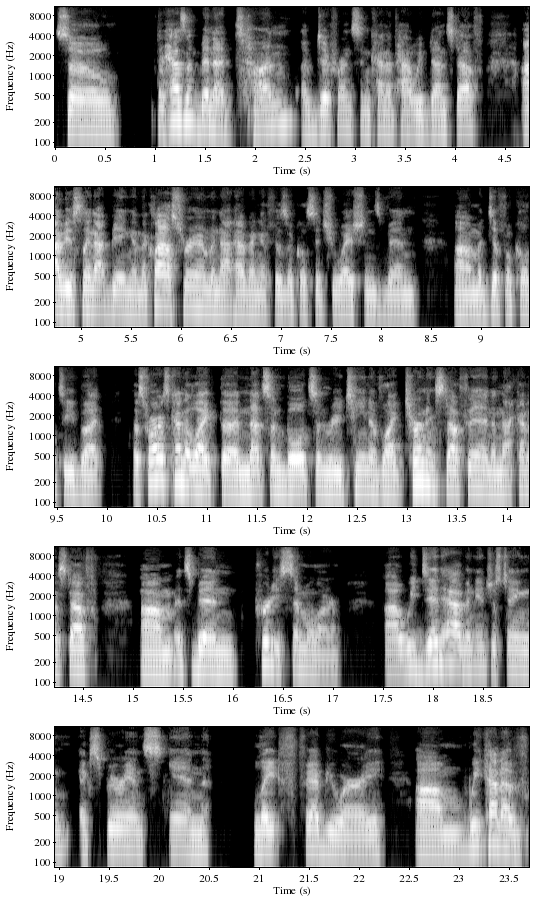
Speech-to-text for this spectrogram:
So there hasn't been a ton of difference in kind of how we've done stuff. Obviously, not being in the classroom and not having a physical situation's been um, a difficulty. But as far as kind of like the nuts and bolts and routine of like turning stuff in and that kind of stuff, um, it's been pretty similar. Uh, we did have an interesting experience in late February. Um, we kind of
